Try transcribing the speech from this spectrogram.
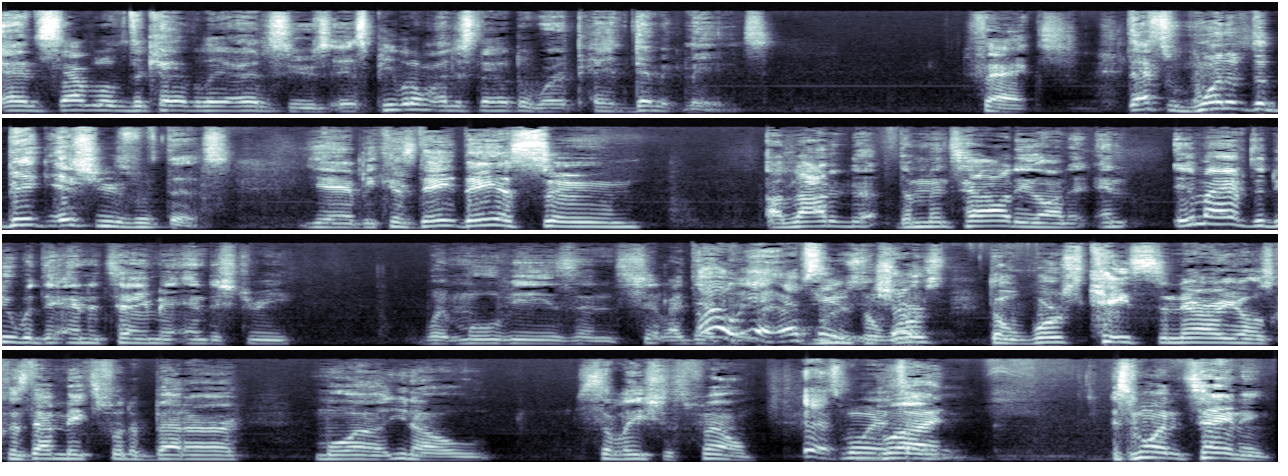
and several of the Cavalier attitudes is people don't understand what the word pandemic means. Facts. That's one of the big issues with this. Yeah, because they they assume a lot of the, the mentality on it, and it might have to do with the entertainment industry, with movies and shit like that. Oh, yeah, absolutely, use The sure. worst the worst case scenarios because that makes for the better, more you know, salacious film. Yeah, it's more But- entertaining. It's more entertaining,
